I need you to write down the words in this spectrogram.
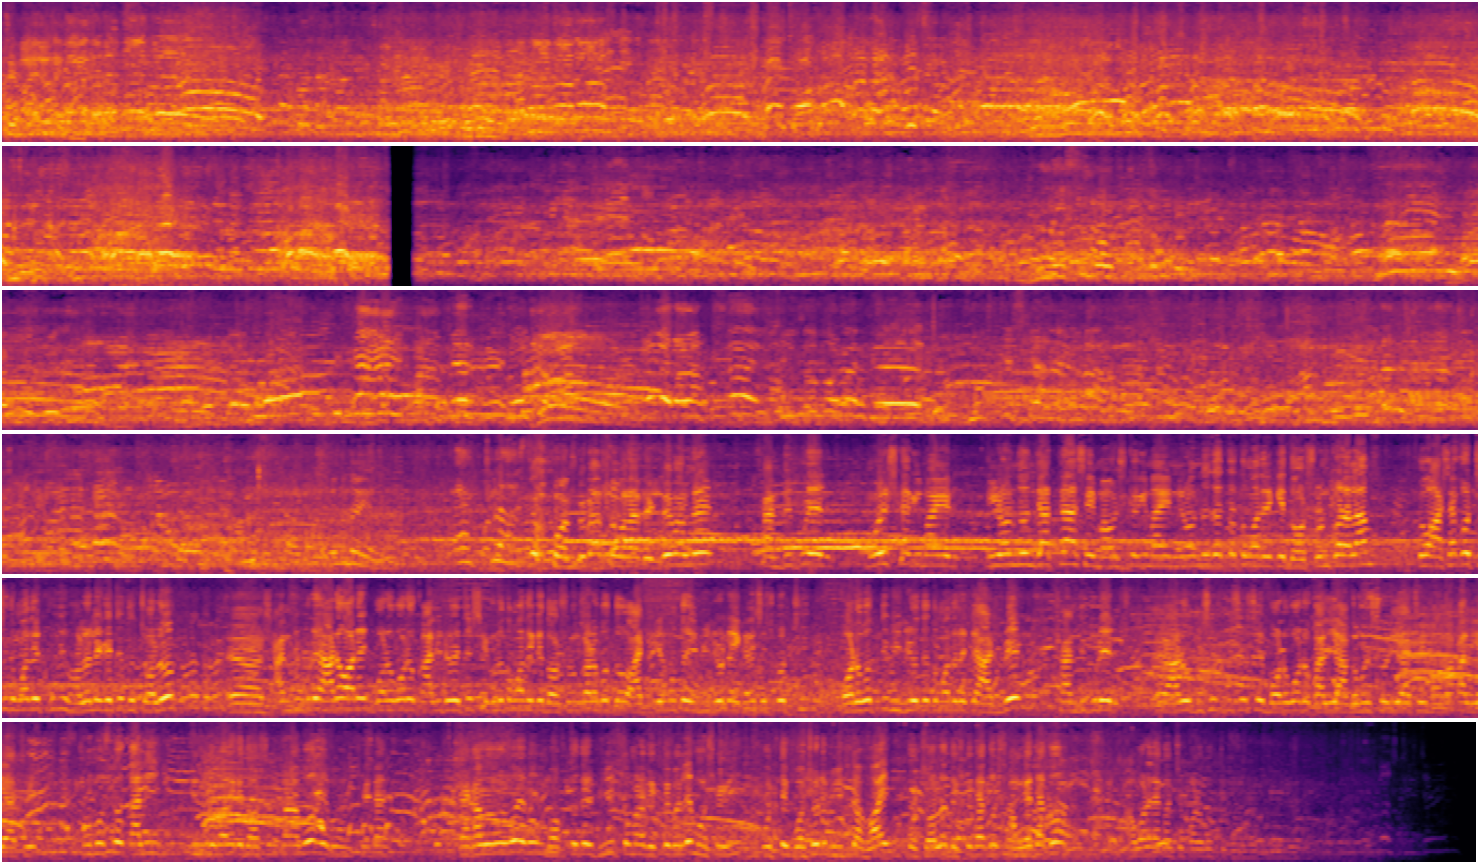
সে গেছে তো বন্ধুরা, তোমরা দেখতে পারলে শান্তিপুরের মহেশ কাকি মায়ের নিরঞ্জন যাত্রা, সেই মহেশ কাকি মায়ের নিরঞ্জন যাত্রা তোমাদেরকে দর্শন করালাম। তো আশা করছি তোমাদের খুবই ভালো লেগেছে, তো চলো শান্তিপুরে আরও অনেক বড় বড় কালী রয়েছে, সেগুলো তোমাদেরকে দর্শন করাবো। তো আজকের মতো এই ভিডিওটা এখানে শেষ করছি। পরবর্তী ভিডিওতে তোমাদেরকে আসবে শান্তিপুরের আরও বিশেষ বিশেষ বড় বড় কালী, আগমেশ্বরী আছে, মামা কালী আছে, সমস্ত কালী তোমাদেরকে দর্শন করাবো এবং সেটা দেখাবো করব এবং ভক্তদের ভিড় তোমরা দেখতে পেলে মশাই। প্রত্যেক বছর ভিড়টা হয়। তো চলো দেখতে থাকো, সঙ্গে থাকো। আবার দেখা হচ্ছে পরবর্তী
